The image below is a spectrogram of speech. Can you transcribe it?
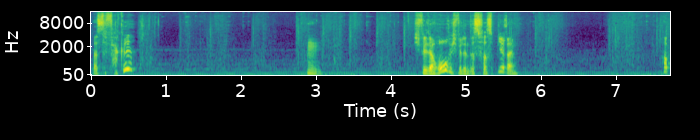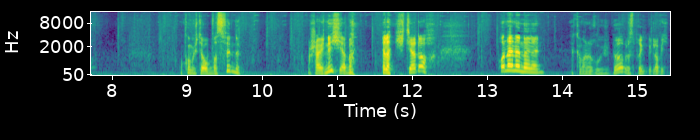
Was ist eine Fackel? Hm. Ich will da hoch, ich will in das Fass Bier rein. Hopp. Wo komme ich da oben was finde? Wahrscheinlich nicht, aber vielleicht ja doch. Oh nein, nein, nein, nein. Da kann man rüber, aber das bringt mir, glaube ich,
